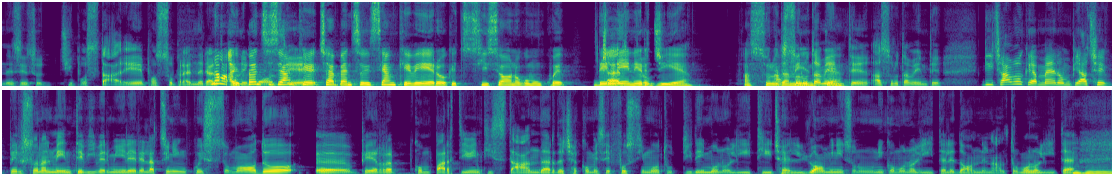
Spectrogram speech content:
nel senso ci può stare, posso prendere no, alcune penso cose. Anche, cioè, penso che sia anche vero che ci sono comunque delle certo. energie. Assolutamente. Assolutamente, assolutamente. Diciamo che a me non piace personalmente vivermi le relazioni in questo modo eh, per compartimenti standard, cioè come se fossimo tutti dei monoliti, cioè gli uomini sono un unico monolite, le donne un altro monolite mm-hmm.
